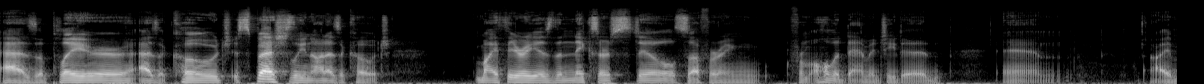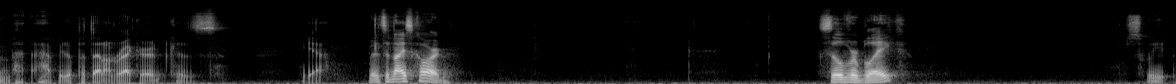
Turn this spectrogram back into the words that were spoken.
as a player, as a coach, especially not as a coach. My theory is the Knicks are still suffering from all the damage he did. And I'm happy to put that on record because, yeah. But it's a nice card. Silver Blake. Sweet.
